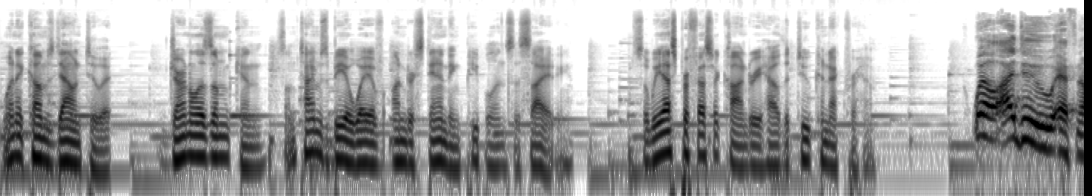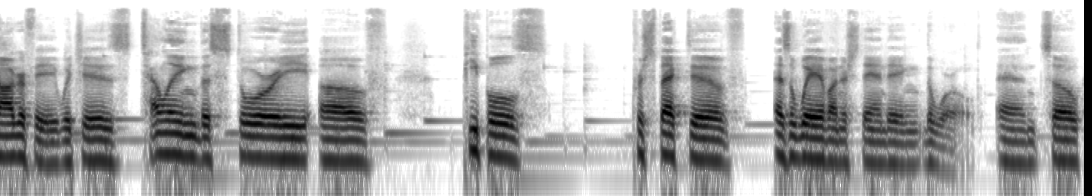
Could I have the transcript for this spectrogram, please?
when it comes down to it, journalism can sometimes be a way of understanding people in society. So we asked Professor Condry how the two connect for him. Well, I do ethnography, which is telling the story of people's perspective as a way of understanding the world. And so,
